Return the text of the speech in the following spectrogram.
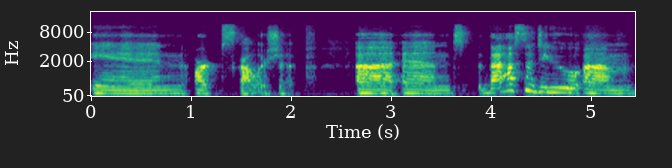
in art scholarship. Uh, and that has to do, um,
